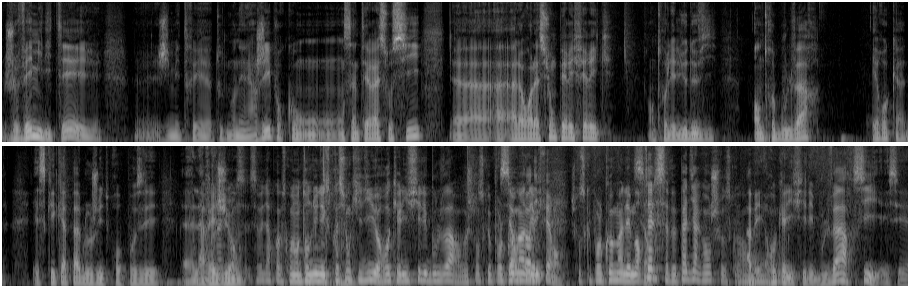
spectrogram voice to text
je vais militer. J'y mettrai toute mon énergie pour qu'on s'intéresse aussi euh, à, la relation périphérique entre les lieux de vie, entre boulevard et rocade. Et ce qui est capable aujourd'hui de proposer euh, la région. Ça, veut dire quoi? Parce qu'on a entendu une expression qui dit euh, requalifier les boulevards. Je pense que pour le commun des différent. Je pense que pour le commun des mortels, ça ne veut pas dire grand-chose. Ah ben requalifier les boulevards, si. Et c'est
